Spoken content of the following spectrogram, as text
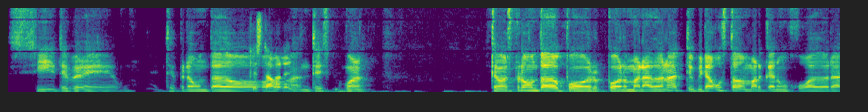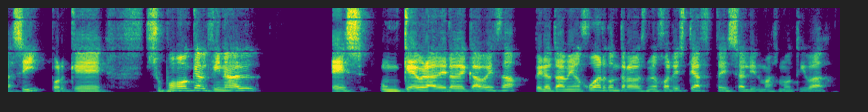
Sí, te, te he preguntado antes. Bueno, te hemos preguntado por, por Maradona. ¿Te hubiera gustado marcar un jugador así? Porque supongo que al final es un quebradero de cabeza, pero también jugar contra los mejores te hace salir más motivado.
